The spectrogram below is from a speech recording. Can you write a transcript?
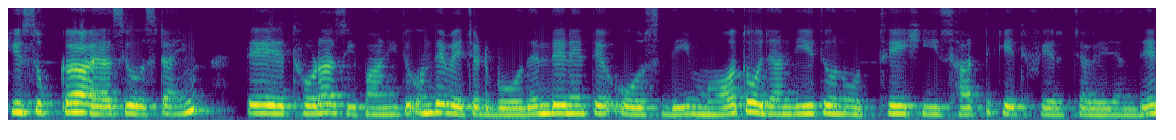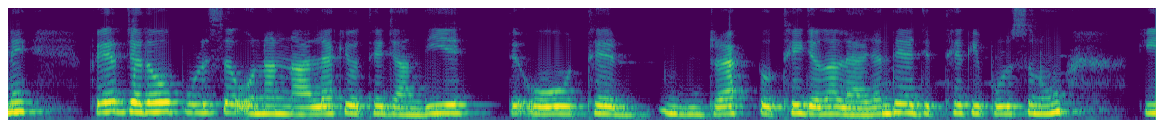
ਕਿ ਸੁੱਕਾ ਆਇਆ ਸੀ ਉਸ ਟਾਈਮ ਤੇ ਥੋੜਾ ਸੀ ਪਾਣੀ ਤੇ ਉਹਦੇ ਵਿੱਚ ਡਬੋ ਦਿੰਦੇ ਨੇ ਤੇ ਉਸ ਦੀ ਮੌਤ ਹੋ ਜਾਂਦੀ ਹੈ ਤੇ ਉਹਨੂੰ ਉੱਥੇ ਹੀ ਸੱਟ ਕੇ ਤੇ ਫਿਰ ਚਲੇ ਜਾਂਦੇ ਨੇ। ਫਿਰ ਜਦੋਂ ਪੁਲਿਸ ਉਹਨਾਂ ਨਾਲ ਲੈ ਕੇ ਉੱਥੇ ਜਾਂਦੀ ਏ ਤੇ ਉਹ ਉੱਥੇ ਡਾਇਰੈਕਟ ਉੱਥੇ ਹੀ ਜਗ੍ਹਾ ਲੈ ਜਾਂਦੇ ਆ ਜਿੱਥੇ ਕਿ ਪੁਲਿਸ ਨੂੰ ਕਿ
